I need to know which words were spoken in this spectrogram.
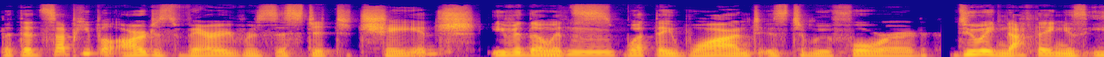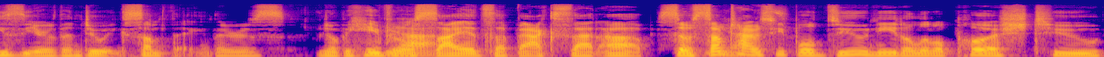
but then some people are just very resistant to change, even though it's what they want is to move forward. Doing nothing is easier than doing something. There's you know behavioral Yeah. science that backs that up. So sometimes Yes. people do need a little push to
